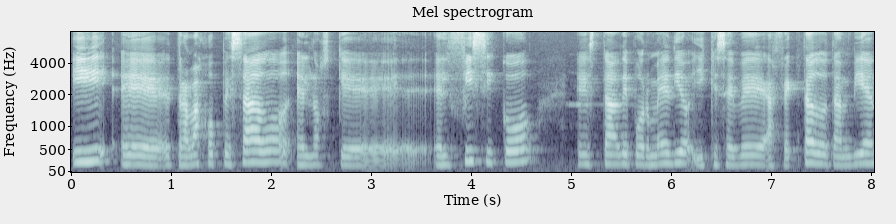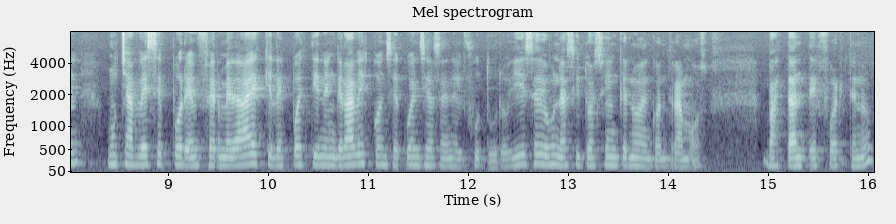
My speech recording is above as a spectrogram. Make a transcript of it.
y eh, trabajos pesados en los que el físico está de por medio y que se ve afectado también muchas veces por enfermedades que después tienen graves consecuencias en el futuro. Y esa es una situación que nos encontramos bastante fuerte, ¿no?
